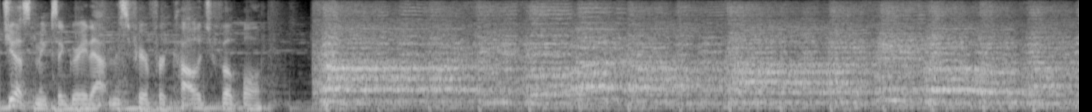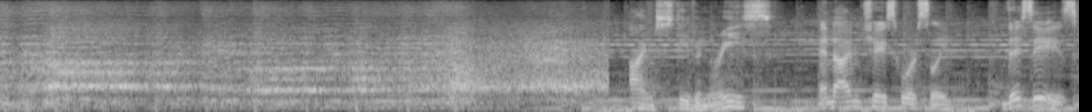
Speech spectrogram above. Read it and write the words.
just makes a great atmosphere for college football. I'm Steven Reese. And I'm Chase Horsley. This is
